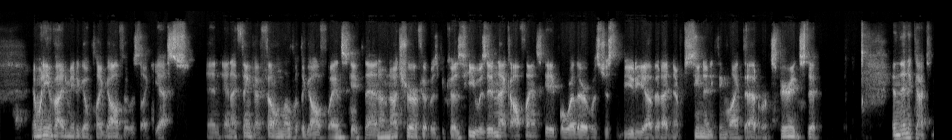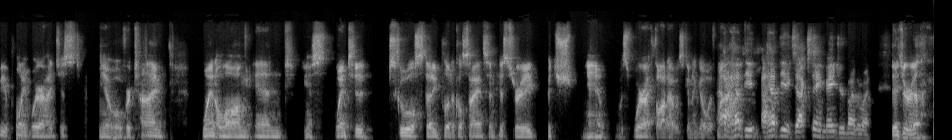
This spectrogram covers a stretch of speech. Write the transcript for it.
And when he invited me to go play golf, it was like yes. And and I think I fell in love with the golf landscape then. I'm not sure if it was because he was in that golf landscape or whether it was just the beauty of it. I'd never seen anything like that or experienced it. And then it got to be a point where I just you know over time went along and you know went to school, studied political science and history, which you know was where I thought I was going to go with my. I had the I had the exact same major, by the way. Did you really?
